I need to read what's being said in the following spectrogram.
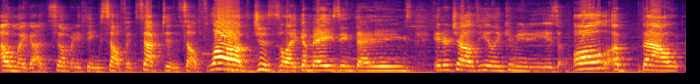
oh my God, so many things self acceptance, self love, just like amazing things. Inner child healing community is all about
